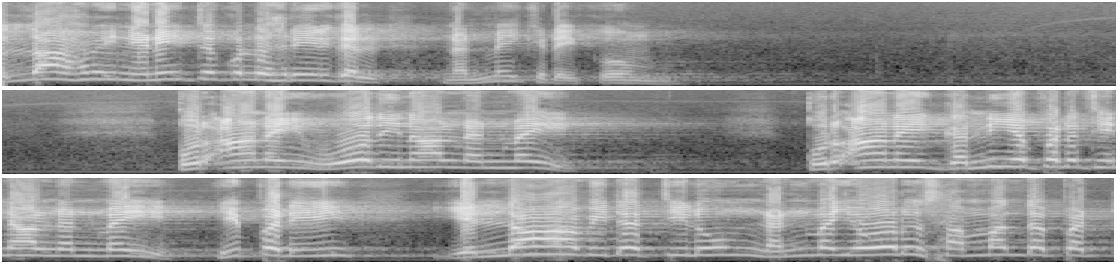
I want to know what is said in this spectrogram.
அல்லாஹவை நினைத்துக் கொள்ளுகிறீர்கள். நன்மை கிடைக்கும். குர்ஆனை ஓதினால் நன்மை. குர்ஆனை கண்ணியப்படுத்தினால் நன்மை. இப்படி எல்லா விதத்திலும் நன்மையோடு சம்பந்தப்பட்ட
